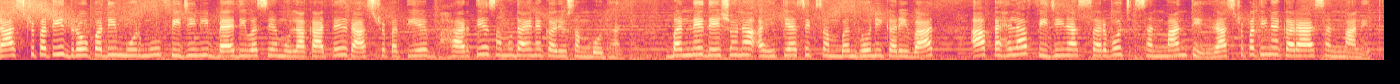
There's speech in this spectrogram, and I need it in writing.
રાષ્ટ્રપતિ દ્રૌપદી મુર્મુ ફિજીની બે દિવસીય મુલાકાતે રાષ્ટ્રપતિએ ભારતીય સમુદાયને કર્યું સંબોધન. બંને દેશોના ઐતિહાસિક સંબંધોની કરી વાત, આ પહેલા ફિજીના સર્વોચ્ચ સન્માનથી રાષ્ટ્રપતિને કરાયા સન્માનિત.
